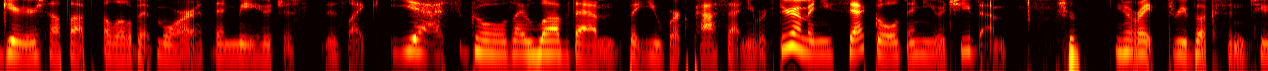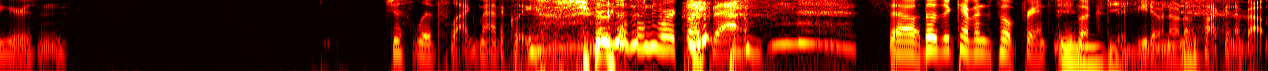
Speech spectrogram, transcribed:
gear yourself up a little bit more than me who just is like yes goals i love them but you work past that and you work through them and you set goals and you achieve them Sure. you don't write three books in two years and just live phlegmatically Sure. it doesn't work like that so those are kevin's pope francis books if you don't know what i'm talking about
